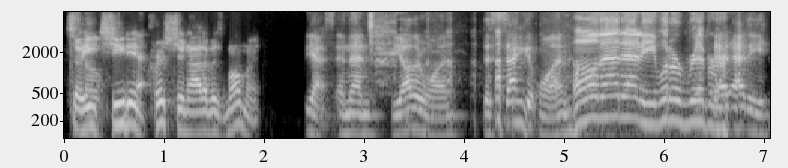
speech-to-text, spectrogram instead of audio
So he So- cheated Christian out of his moment. Yes, and then the other one, the second one, Oh, that Eddie, what a ribber. that Eddie.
